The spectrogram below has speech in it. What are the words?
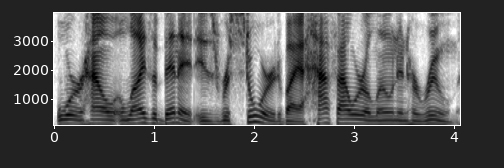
or how Eliza Bennet is restored by a half hour alone in her room.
